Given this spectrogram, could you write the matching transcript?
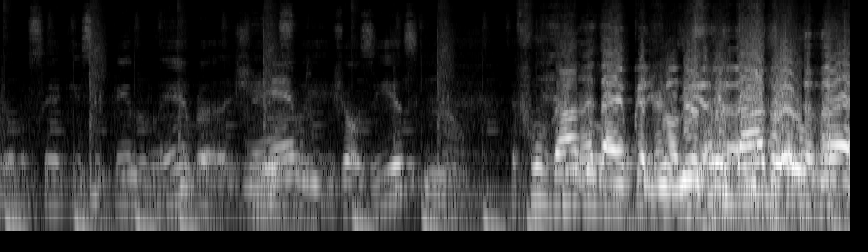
eu não sei aqui se Pedro lembra, Gilson e Josias. Não. É fundado. Não é da época de Josias. Meu né? Fundado. Não é.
